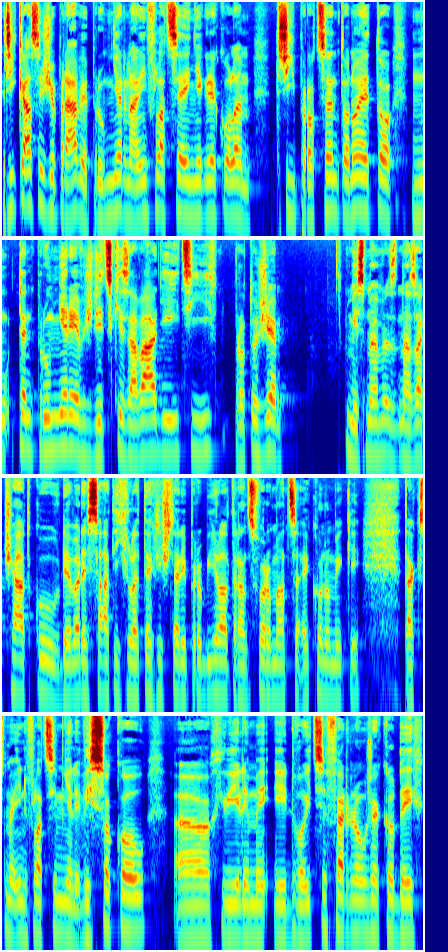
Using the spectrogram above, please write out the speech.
říká se, že právě průměrná inflace je někde kolem 3%. Ono je to, ten průměr je vždycky zavádějící, protože my jsme na začátku v 90. letech, když tady probíhala transformace ekonomiky, tak jsme inflaci měli vysokou, eh, chvíli mi i dvojcifernou, řekl bych,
